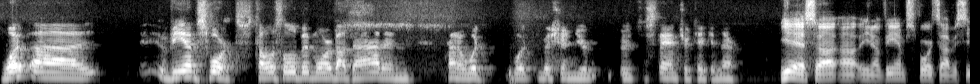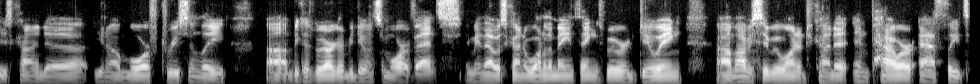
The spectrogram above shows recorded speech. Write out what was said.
What uh, VM Sports? Tell us a little bit more about that and kind of what what mission your stance you're taking there. Yeah, so uh, you know, VM Sports obviously is kind of you know morphed recently um, because we are going to be doing some more events. I mean, that was kind of one of the main things we were doing. Um, obviously, we wanted to kind of empower athletes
